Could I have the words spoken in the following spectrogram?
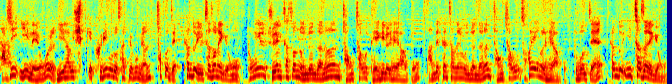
다시 이 내용을 이해하기 쉽게 그림으로 살펴보면 첫 번째, 편도 1차선의 경우 동일 주행차선 운전자는 정차 후 대기를 해야 하고 반대편 차선의 운전자는 정차 후 서행을 해야 하고 두 번째, 편도 2차선의 경우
